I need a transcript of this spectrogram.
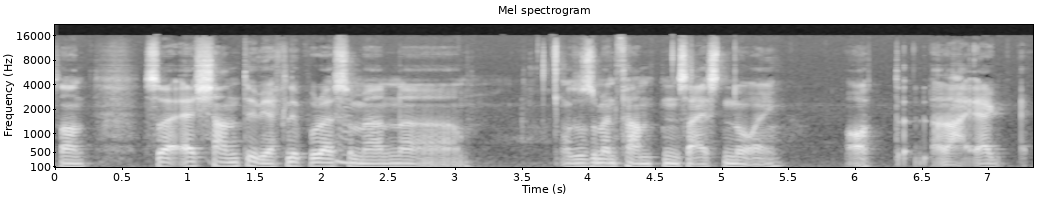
Sant? Så jeg kjente jo virkelig på det som en uh, Altså som en 15-16-åring. At Nei, jeg,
